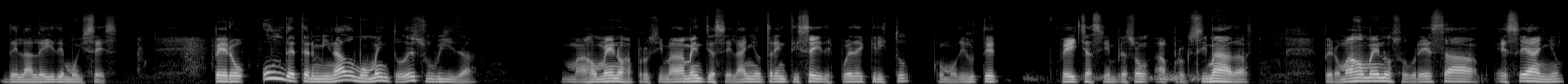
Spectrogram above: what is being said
de la ley de Moisés. Pero un determinado momento de su vida, más o menos aproximadamente hacia el año 36 después de Cristo, como dijo usted, fechas siempre son aproximadas, pero más o menos sobre esa, ese año,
